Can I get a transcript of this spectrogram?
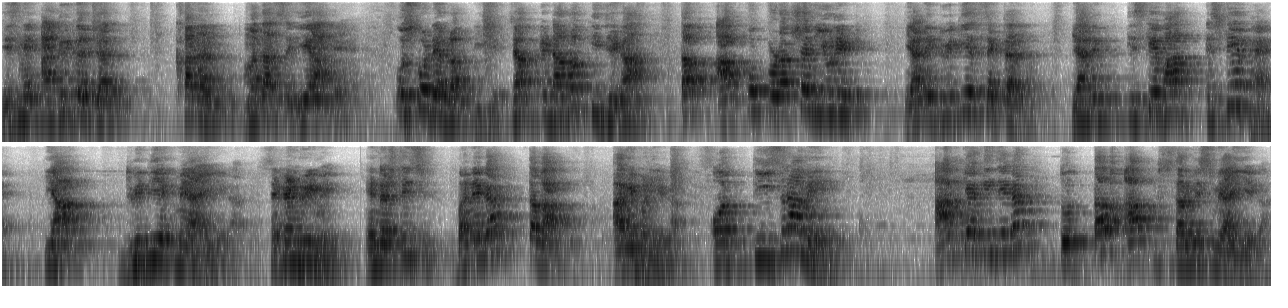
जिसमें एग्रीकल्चर खनन, मत्स्य, ये आते हैं, उसको डेवलप कीजिए। जब डेवलप कीजिएगा, तब आपको प्रोडक्शन यूनिट यानी द्वितीय सेक्टर, यानी इसके बाद स्टेप है कि आप द्वितीय में आइएगा सेकेंडरी में। इंडस्ट्रीज़ बनेगा, तब आप आगे बढ़िएगा। और तीसरा में आप क्या कीजिएगा तो तब आप सर्विस में आइएगा।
